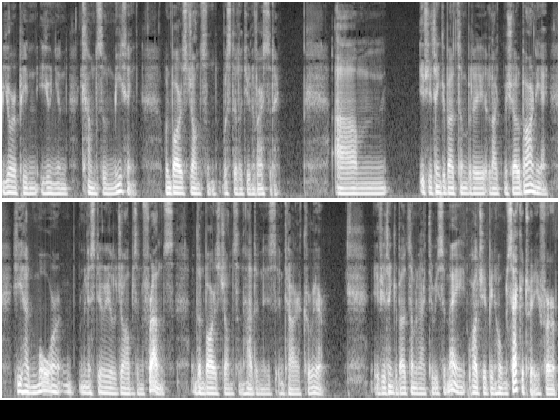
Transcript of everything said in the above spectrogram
European Union Council meeting when Boris Johnson was still at university. Um, if you think about somebody like Michel Barnier, he had more ministerial jobs in France than Boris Johnson had in his entire career. If you think about somebody like Theresa May, while she had been Home Secretary for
